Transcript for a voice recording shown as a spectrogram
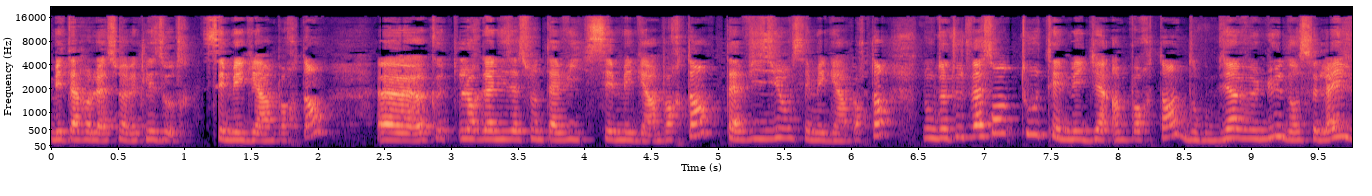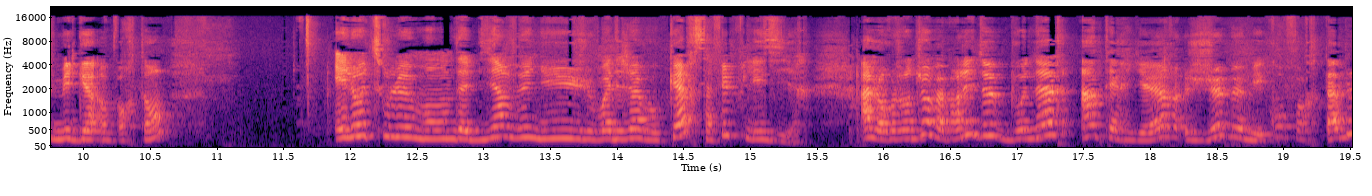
mais ta relation avec les autres, c'est méga important. Euh, l'organisation de ta vie, c'est méga important. Ta vision, c'est méga important. Donc de toute façon, tout est méga important. Donc bienvenue dans ce live méga important. Hello tout le monde, bienvenue. Je vois déjà vos cœurs, ça fait plaisir. Alors aujourd'hui, on va parler de bonheur intérieur. Je me mets confortable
